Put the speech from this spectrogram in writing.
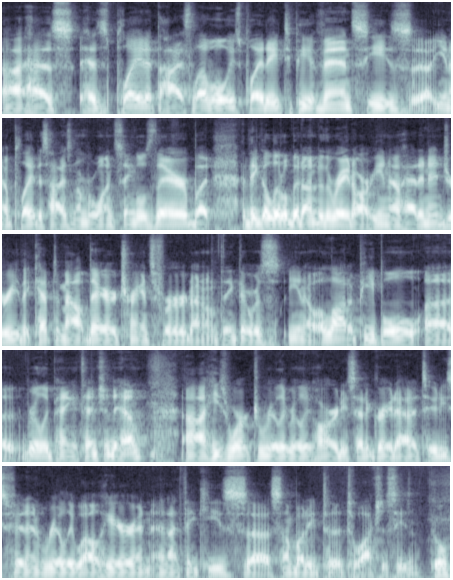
uh, has has played at the highest level. He's played ATP events. He's uh, you know played as high as number one singles there, but I think a little bit under the radar. You know, had an injury that kept him out there. Transferred. I don't think there was you know a lot of people uh, really paying attention to him. Uh, he's worked really really hard. He's had a great attitude. He's fit in really well here, and, and I think he's uh, somebody to, to watch this season. Cool.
